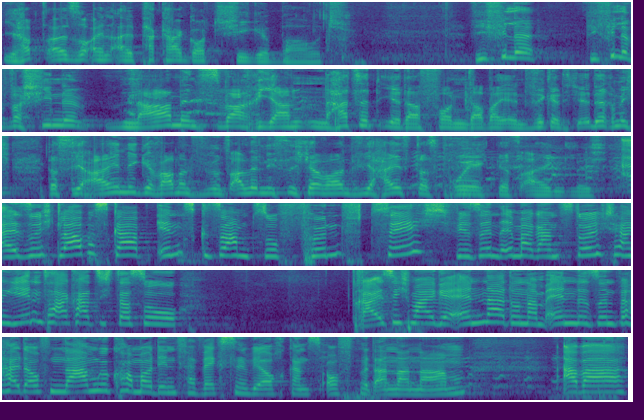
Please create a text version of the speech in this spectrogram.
Ihr habt also ein Alpaka-Gotchi gebaut. Wie viele, wie viele verschiedene Namensvarianten hattet ihr davon dabei entwickelt? Ich erinnere mich, dass hier einige waren und wir uns alle nicht sicher waren, wie heißt das Projekt jetzt eigentlich? Also ich glaube, es gab insgesamt so 50. Wir sind immer ganz durchgegangen. Jeden Tag hat sich das so 30 Mal geändert und am Ende sind wir halt auf einen Namen gekommen, aber den verwechseln wir auch ganz oft mit anderen Namen. Aber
